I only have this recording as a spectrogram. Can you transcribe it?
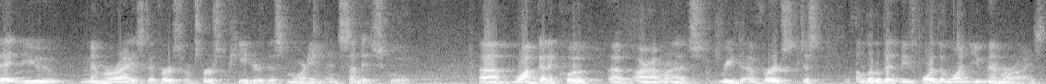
that you memorized a verse from 1 Peter this morning in Sunday school. Um, well, I'm going to quote, uh, or I'm going to read a verse just a little bit before the one you memorized.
